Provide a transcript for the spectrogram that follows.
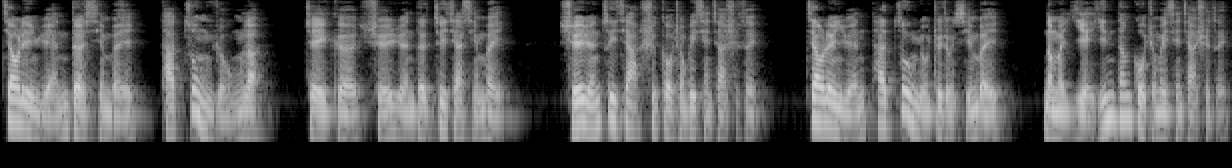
教练员的行为他纵容了这个学员的醉驾行为，学员醉驾是构成危险驾驶罪，教练员他纵容这种行为，那么也应当构成危险驾驶罪。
